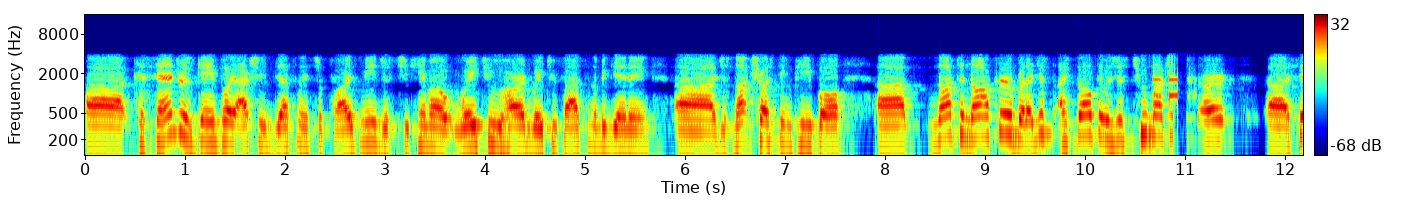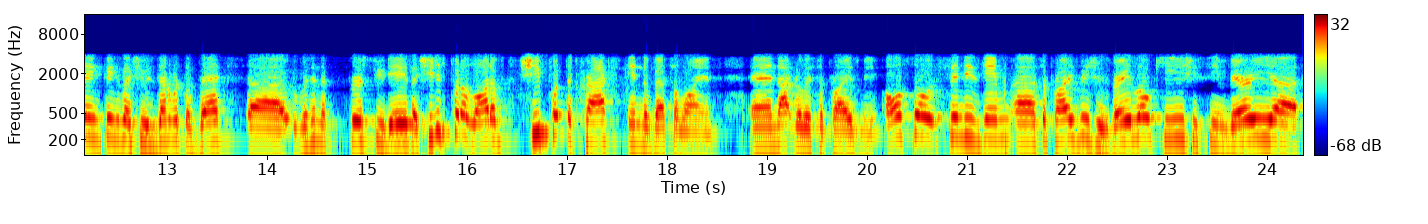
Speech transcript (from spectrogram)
uh, Cassandra's gameplay actually definitely surprised me. Just she came out way too hard, way too fast in the beginning. Uh, just not trusting people. Uh, not to knock her, but I just I felt it was just too much at the start uh, saying things like she was done with the vets uh, within the first few days. Like she just put a lot of she put the cracks in the vets alliance, and that really surprised me. Also, Cindy's game uh, surprised me. She was very low key. She seemed very uh,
